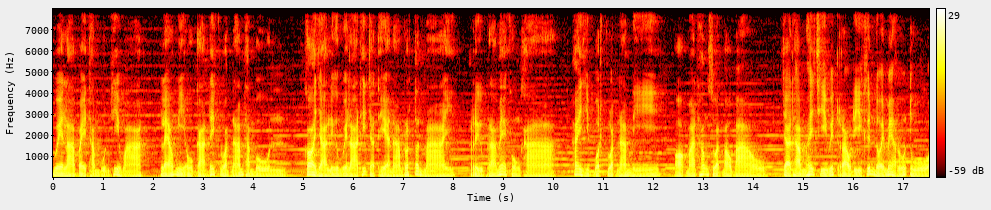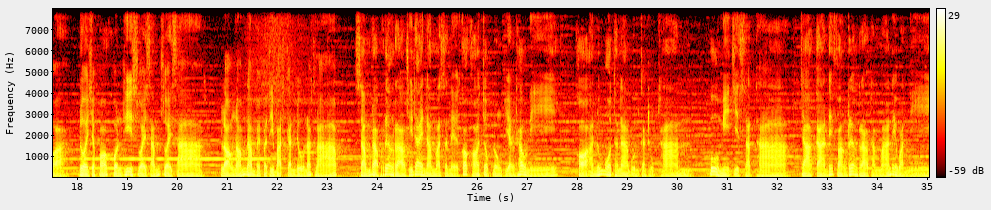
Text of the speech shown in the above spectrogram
เวลาไปทำบุญที่วัด แล้วมีโอกาสได้กรวดน้ำทำบุญ ก็อย่าลืมเวลาที่จะเทน้ำรดต้นไม้ หรือพระแม่คงคา ให้หยิบบทกรวดน้ำนี้ ออกมาท่องสวดเบาๆ จะทำให้ชีวิตเราดีขึ้นโดยไม่รู้ตัว โดยเฉพาะคนที่สวยซ้ำสวยซาลองน้อมนำไปปฏิบัติกันดูนะครับสำหรับเรื่องราวที่ได้นำมาเสนอก็ขอจบลงเพียงเท่านี้ ขออนุโมทนาบุญกับทุกท่าน ผู้มีจิตศรัทธา จากการได้ฟังเรื่องราวธรรมะในวันนี้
